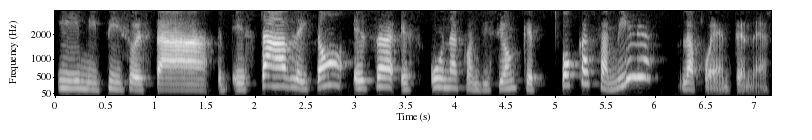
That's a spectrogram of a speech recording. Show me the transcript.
y mi piso está estable y todo. Esa es una condición que pocas familias la pueden tener.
